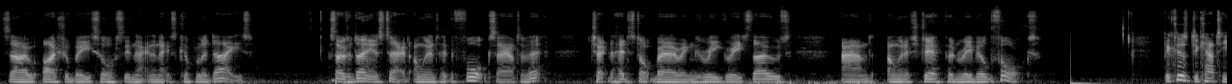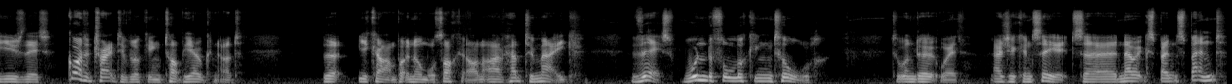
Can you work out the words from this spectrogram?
so I shall be sourcing that in the next couple of days. So today instead, I'm going to take the forks out of it, check the headstock bearings, re-grease those, and I'm going to strip and rebuild the forks. Because Ducati use this quite attractive looking top yoke nut that you can't put a normal socket on, I've had to make this wonderful looking tool to undo it with. As you can see, it's uh, no expense spent,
